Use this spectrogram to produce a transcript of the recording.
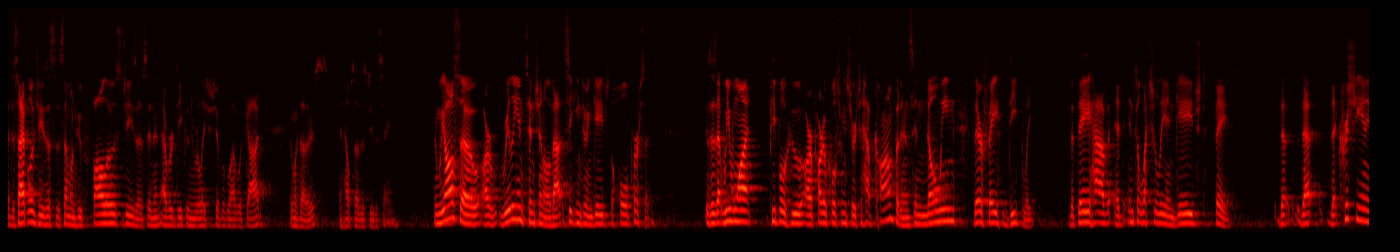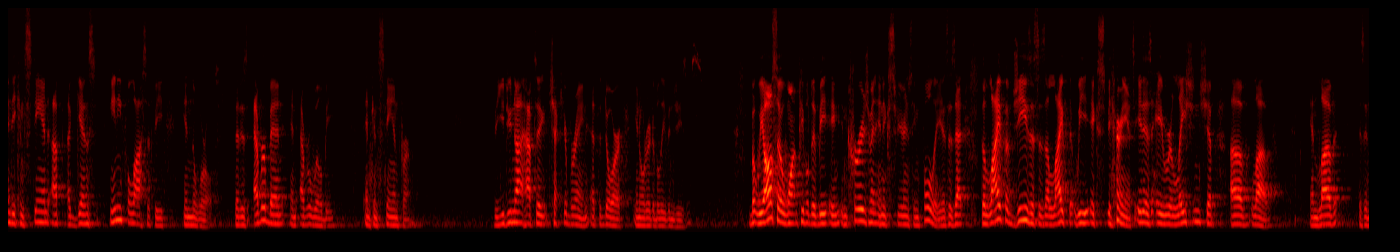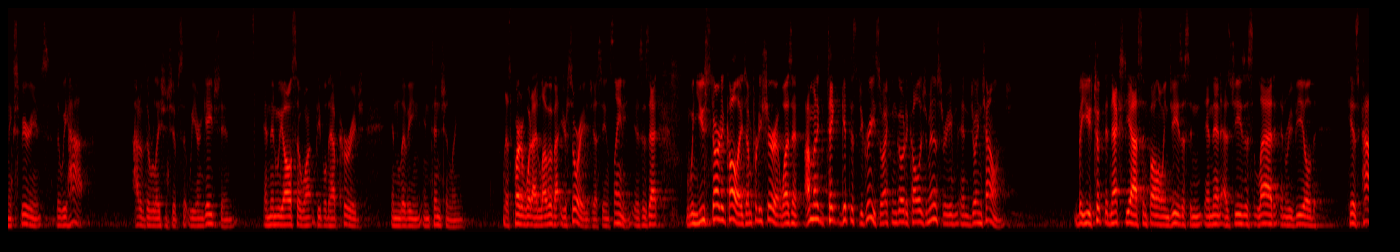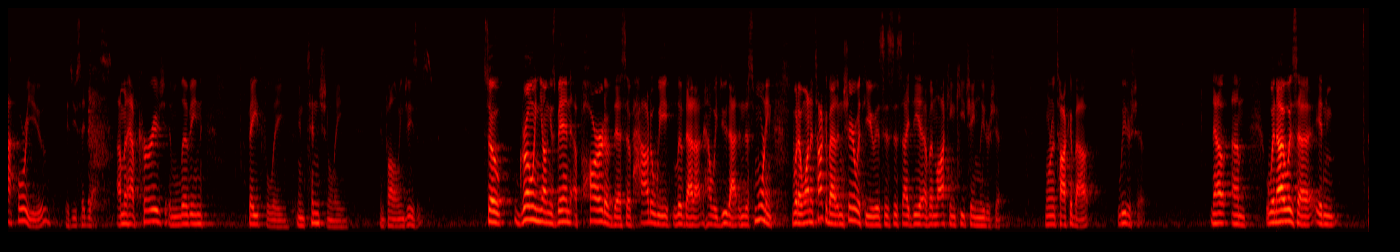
A disciple of Jesus is someone who follows Jesus in an ever deepening relationship of love with God and with others and helps others do the same. And we also are really intentional about seeking to engage the whole person. Is, is that we want people who are part of Cold Springs Church to have confidence in knowing their faith deeply, that they have an intellectually engaged faith, that, that, that Christianity can stand up against any philosophy in the world that has ever been and ever will be and can stand firm. That you do not have to check your brain at the door in order to believe in Jesus. But we also want people to be in encouragement in experiencing fully is, is that the life of Jesus is a life that we experience. It is a relationship of love. And love is an experience that we have out of the relationships that we are engaged in. And then we also want people to have courage in living intentionally. That's part of what I love about your stories, Jesse and Slaney, is, is that when you started college, I'm pretty sure it wasn't, I'm going to take, get this degree so I can go to college ministry and, and join Challenge. But you took the next yes in following Jesus, and, and then as Jesus led and revealed his path for you, as you said yes. I'm going to have courage in living faithfully, intentionally, in following Jesus. So, growing young has been a part of this, of how do we live that out and how we do that. And this morning, what I want to talk about and share with you is, is this idea of unlocking keychain leadership. I want to talk about leadership. Now, um, when I was uh, in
